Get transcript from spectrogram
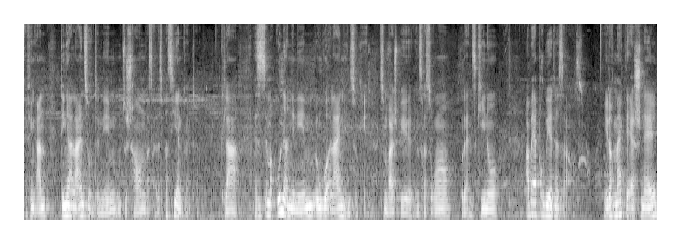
Er fing an, Dinge allein zu unternehmen, um zu schauen, was alles passieren könnte. Klar, es ist immer unangenehm, irgendwo allein hinzugehen, zum Beispiel ins Restaurant oder ins Kino, aber er probierte es aus. Jedoch merkte er schnell,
